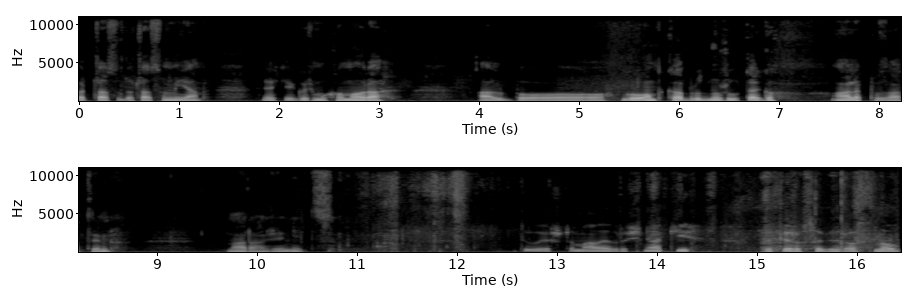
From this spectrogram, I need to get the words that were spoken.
Od czasu do czasu mijam jakiegoś muchomora albo gołąbka brudno-żółtego, ale poza tym na razie nic. Tu jeszcze małe wrośniaki, dopiero sobie rosną.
